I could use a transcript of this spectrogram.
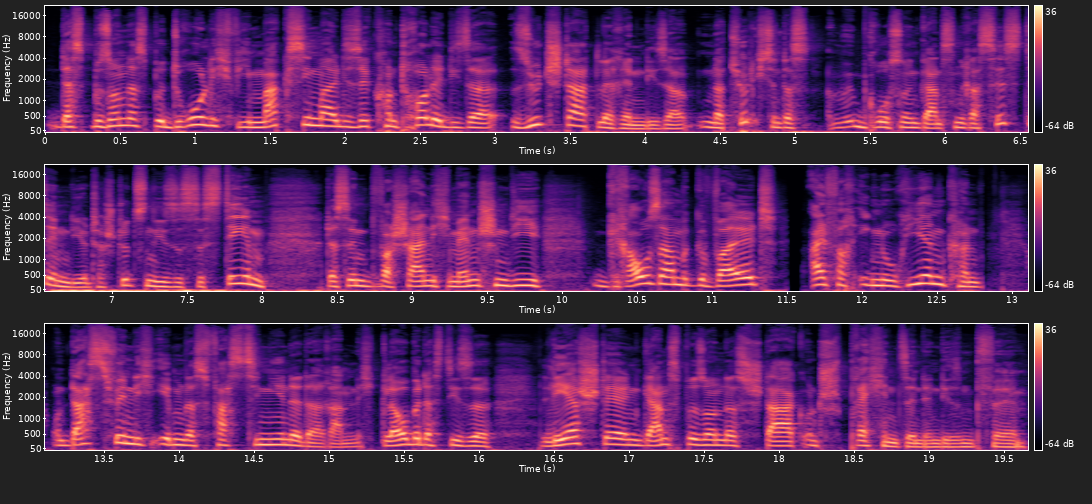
das besonders bedrohlich, wie maximal diese Kontrolle dieser Südstaatlerin, dieser, natürlich sind das im Großen und Ganzen Rassistinnen, die unterstützen dieses System. Das sind wahrscheinlich Menschen, die grausame Gewalt einfach ignorieren können. Und das finde ich eben das Faszinierende daran. Ich glaube, dass diese Leerstellen ganz besonders stark und sprechend sind in diesem Film.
